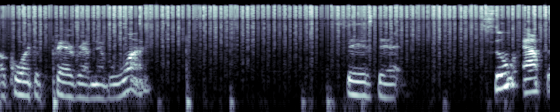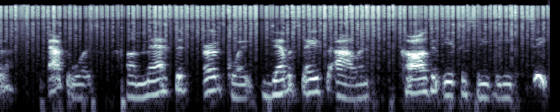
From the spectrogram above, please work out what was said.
according to paragraph number one, says that soon after afterwards, a massive earthquake devastated the island, causing it to sink beneath the sea.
